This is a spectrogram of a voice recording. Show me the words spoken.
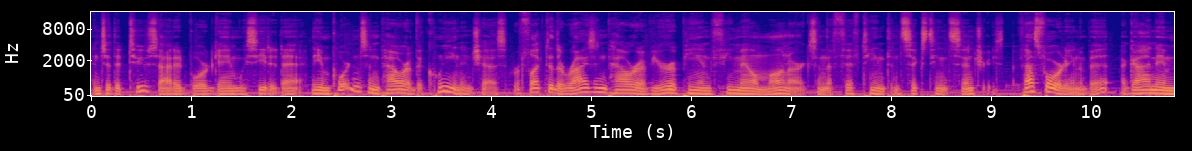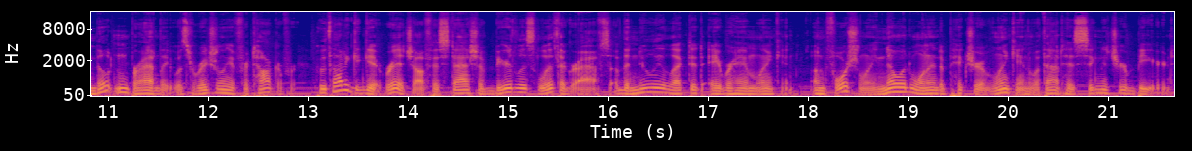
into the two-sided board game we see today. The importance and power of the queen in chess reflected the rising power of European female monarchs in the 15th and 16th centuries. Fast forwarding a bit, a guy named Milton Bradley was originally a photographer who thought he could get rich off his stash of beardless lithographs of the newly elected Abraham Lincoln. Unfortunately, no one wanted a picture of Lincoln without his signature beard.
